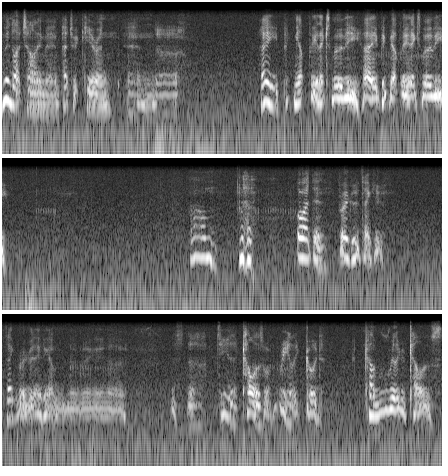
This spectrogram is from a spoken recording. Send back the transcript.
Midnight Charlie Man, Patrick Kieran, and, uh, hey, pick me up for your next movie. Hey, pick me up for your next movie. Um, alright then, very good, thank you. Thank you very good. Anything I'm no. Just uh dear the colours were really good. Col really good colours.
